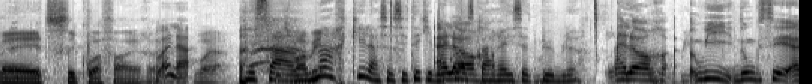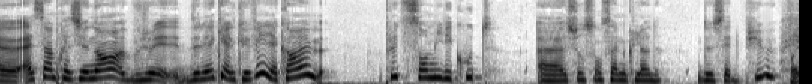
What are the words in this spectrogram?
mais tu sais quoi faire. Voilà. Voilà. Mais ça a marqué la société québécoise, Alors- pareil, cette pub-là. Alors, oui, donc c'est euh, assez impressionnant. Je vais donner quelques faits. Il y a quand même plus de 100 000 écoutes euh, sur son SoundCloud de cette pub. Oui.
